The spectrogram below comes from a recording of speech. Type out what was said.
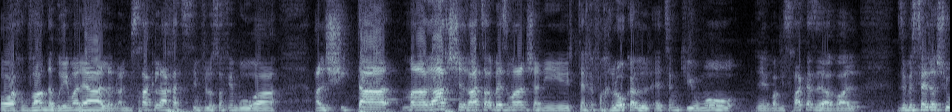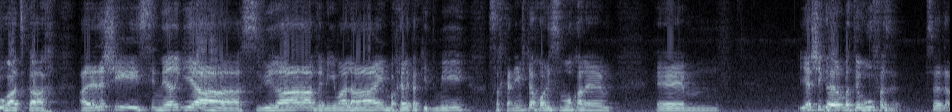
או אנחנו כבר מדברים עליה, על, על משחק לחץ עם פילוסופיה ברורה, על שיטה, מערך שרץ הרבה זמן, שאני תכף אחלוק על עצם קיומו אה, במשחק הזה, אבל זה בסדר שהוא רץ כך. על איזושהי סינרגיה סבירה ונעימה לעין בחלק הקדמי, שחקנים שאתה יכול לסמוך עליהם. אמ, יש היגיון בטירוף הזה, בסדר?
